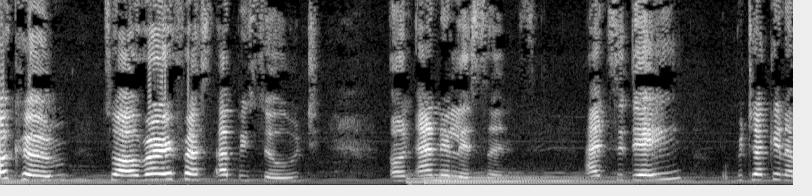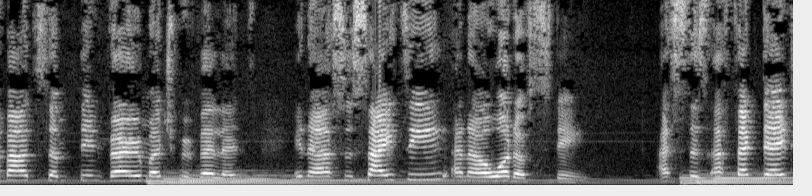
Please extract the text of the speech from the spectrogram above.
Welcome to our very first episode on Analysis. And today we'll be talking about something very much prevalent in our society and our world of today, as it has affected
